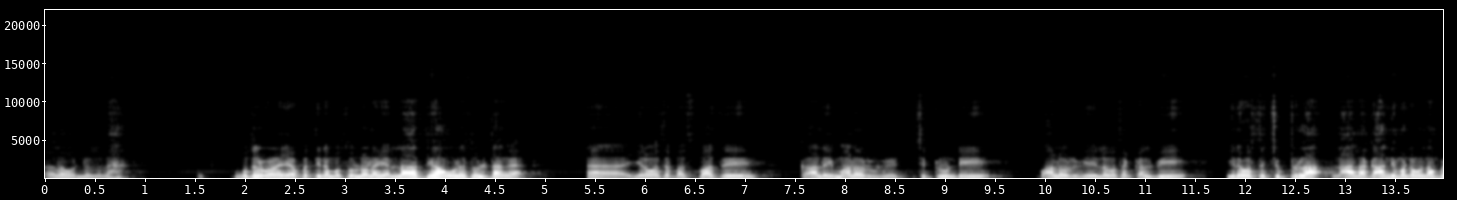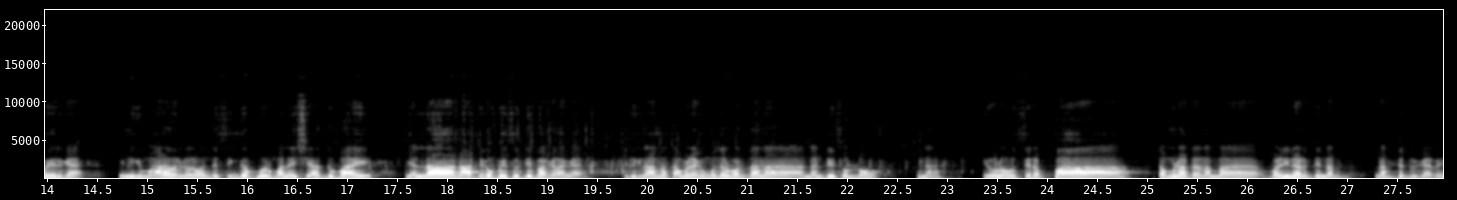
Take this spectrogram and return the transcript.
அதெல்லாம் ஒன்றும் இல்லைண்ணா. முதல்வர் ஐயா பற்றி நம்ம சொல்லணும்னா எல்லாத்தையும் அவங்களே சொல்லிட்டாங்க. இலவச பஸ் பாஸு காலை மாணவர்களுக்கு சிற்றுண்டி மாணவர்களுக்கு இலவச கல்வி இலவச சுற்றுலா. நான்லாம் காந்தி மண்டபம் தான் போயிருக்கேன். இன்றைக்கி மாணவர்கள் வந்து சிங்கப்பூர் மலேசியா துபாய் எல்லா நாட்டுக்கும் போய் சுற்றி பார்க்குறாங்க. இதுக்கெல்லாம் நம்ம தமிழக முதல்வர் தான் நான் நன்றி சொல்லணும். என்ன? இவ்வளோ சிறப்பாக தமிழ்நாட்டை நம்ம வழி நடத்தி நடத்திட்டுருக்காரு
